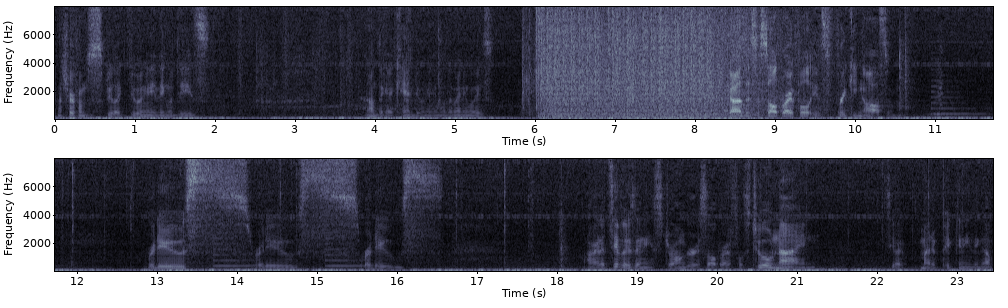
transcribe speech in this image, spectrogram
Not sure if I'm supposed to be like doing anything with these. I don't think I can do anything with them anyways. God, this assault rifle is freaking awesome. Reduce, reduce, reduce. Alright, let's see if there's any stronger assault rifles. 209. See if I might have picked anything up.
